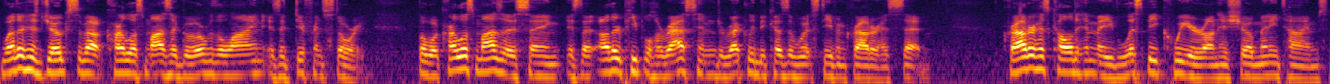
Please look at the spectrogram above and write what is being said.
Whether his jokes about Carlos Maza go over the line is a different story. But what Carlos Maza is saying is that other people harass him directly because of what Steven Crowder has said. Crowder has called him a lispy queer on his show many times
